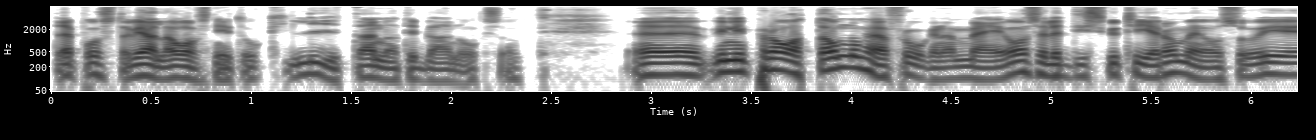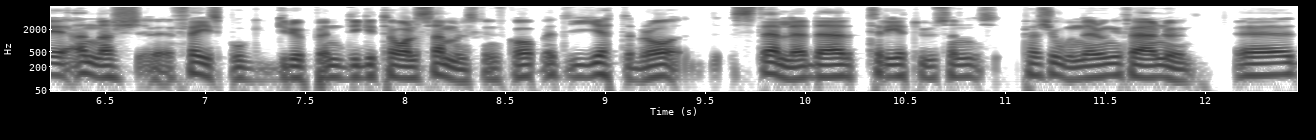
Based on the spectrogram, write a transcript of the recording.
Där postar vi alla avsnitt och lite annat ibland också. Eh, vill ni prata om de här frågorna med oss eller diskutera med oss så är annars eh, Facebookgruppen Digital samhällskunskap ett jättebra ställe där 3000 personer ungefär nu eh,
